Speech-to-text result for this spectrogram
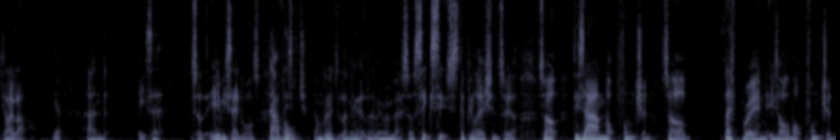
Do you like that? Yeah. And it's a. So here he said was Divulge. I'm gonna let me let me remember. So six, six stipulations here. So design, not function. So left brain is all about function.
